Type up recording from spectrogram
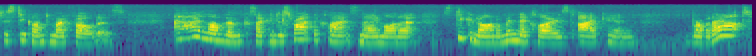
to stick onto my folders. And I love them because I can just write the client's name on it, stick it on, and when they're closed I can rub it out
